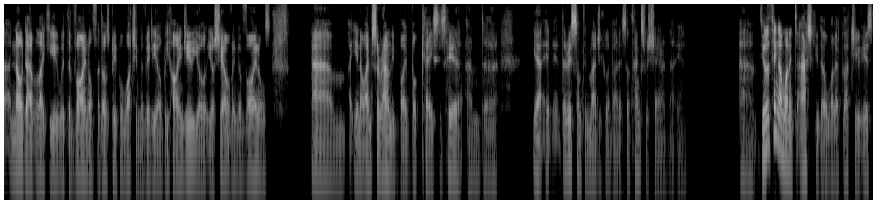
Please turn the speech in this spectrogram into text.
uh, no doubt like you with the vinyl for those people watching the video behind you your your shelving of vinyls um, you know, I'm surrounded by bookcases here, and uh, yeah, it, it, there is something magical about it. So thanks for sharing that, Ian. Um, the other thing I wanted to ask you, though, while I've got you, is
